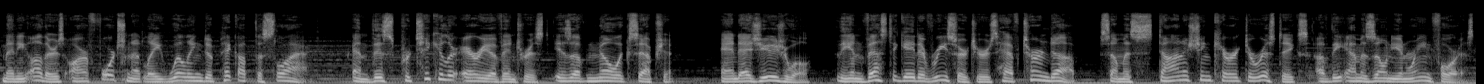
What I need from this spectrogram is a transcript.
many others are fortunately willing to pick up the slack, and this particular area of interest is of no exception. And as usual, the investigative researchers have turned up some astonishing characteristics of the Amazonian rainforest,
